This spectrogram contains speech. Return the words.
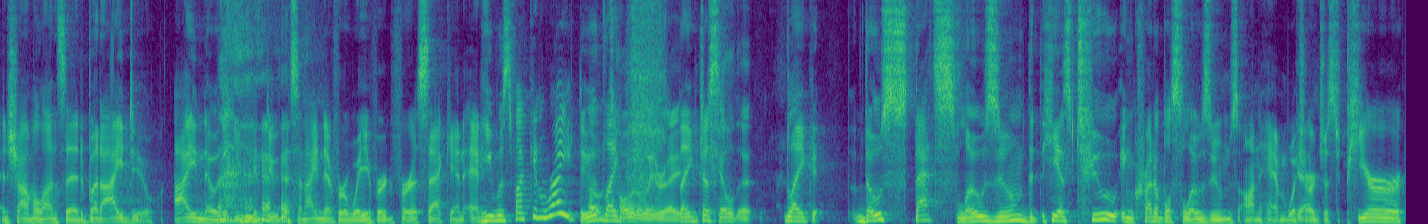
and Shyamalan said, "But I do. I know that you can do this." And I never wavered for a second, and he was fucking right, dude. Oh, like totally right. Like just Killed it. Like those that slow zoom. That he has two incredible slow zooms on him, which Yeah. are just pure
